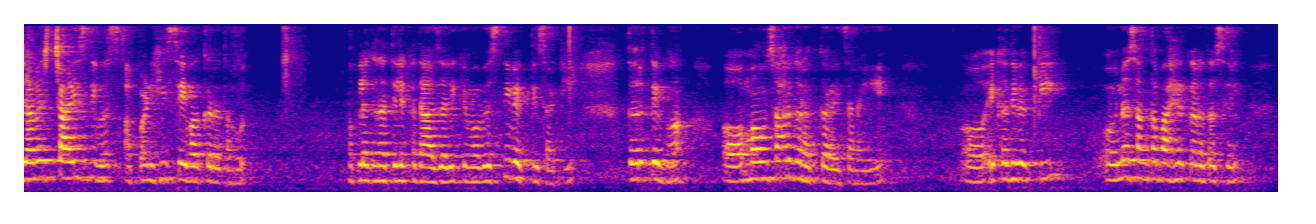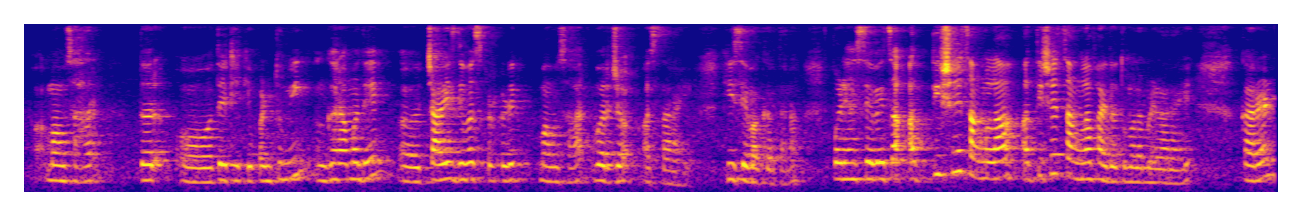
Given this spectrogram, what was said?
ज्यावेळेस चाळीस दिवस आपण ही सेवा करत आहोत आपल्या घरातील एखाद्या आजारी किंवा व्यसनी व्यक्तीसाठी तर तेव्हा मांसाहार घरात करायचा नाही आहे एखादी व्यक्ती न सांगता बाहेर करत असेल मांसाहार तर ते ठीक आहे. पण तुम्ही घरामध्ये चाळीस दिवस कडकडीत मांसाहार वर्ज असणार आहे ही सेवा करताना. पण ह्या सेवेचा अतिशय चांगला अतिशय चांगला फायदा तुम्हाला मिळणार आहे. कारण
